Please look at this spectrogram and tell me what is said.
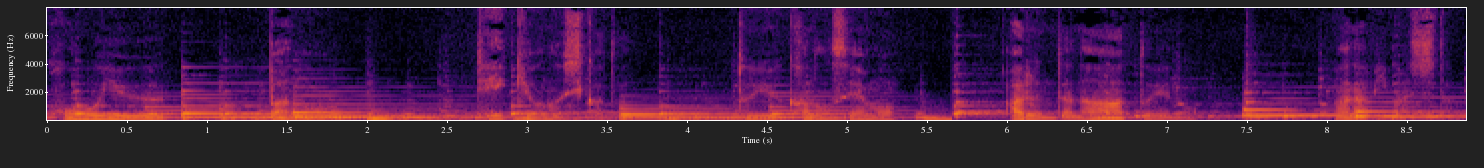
とこういう場の提供の仕方という可能性もあるんだなというのを学びました。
